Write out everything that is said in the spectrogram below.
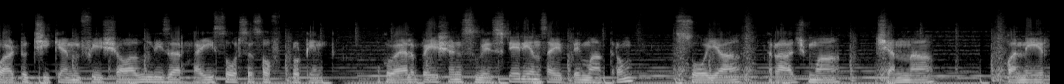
పాటు chicken fish all these are high sources of protein ఒకవేళ పేషెంట్స్ వెజిటేరియన్స్ అయితే మాత్రం సోయా రాజ్మా చెన్నా పనీర్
